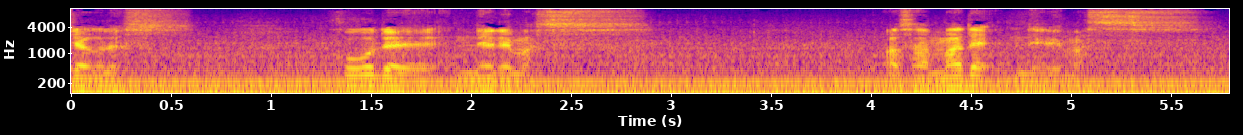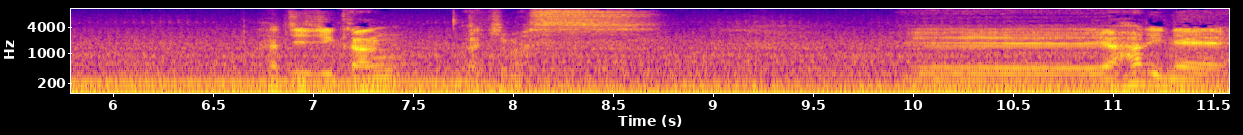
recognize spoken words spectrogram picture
着です。ここで寝れます。朝まで寝れます。8時間空きます、えーやはりね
